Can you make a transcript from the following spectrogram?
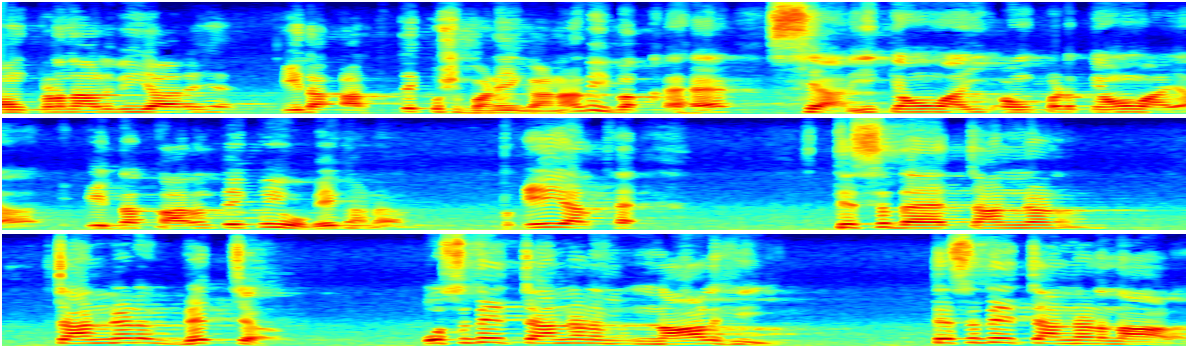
ਔਂਕੜ ਨਾਲ ਵੀ ਆ ਰਿਹਾ ਹੈ। ਇਹਦਾ ਅਰਥ ਤੇ ਕੁਝ ਬਣੇਗਾ ਨਾ ਵੀ ਵੱਖ ਹੈ, ਸਿਹਾਰੀ ਕਿਉਂ ਆਈ, ਔਂਕੜ ਕਿਉਂ ਆਇਆ, ਇਹਦਾ ਕਾਰਨ ਤੇ ਕੋਈ ਹੋਵੇਗਾ ਨਾ। ਤਾਂ ਇਹ ਅਰਥ ਹੈ, ਤਿਸ ਦਾ ਚਾਨਣ ਚਾਨਣ ਵਿੱਚ ਉਸ ਦੇ ਚਾਨਣ ਨਾਲ ਹੀ, ਤਿਸ ਦੇ ਚਾਨਣ ਨਾਲ,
